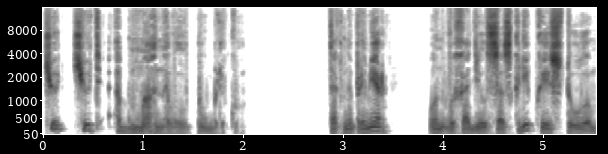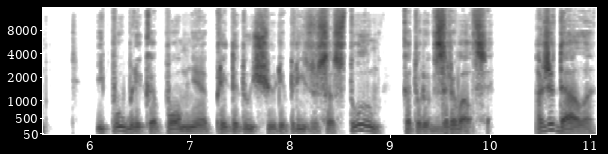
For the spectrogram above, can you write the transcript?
чуть-чуть обманывал публику. Так, например, он выходил со скрипкой и стулом, и публика, помня предыдущую репризу со стулом, который взрывался, ожидала,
